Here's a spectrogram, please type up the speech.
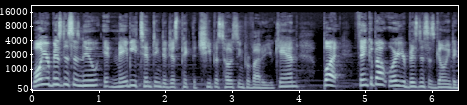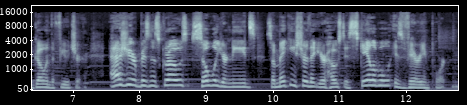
While your business is new, it may be tempting to just pick the cheapest hosting provider you can, but think about where your business is going to go in the future. As your business grows, so will your needs, so making sure that your host is scalable is very important.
